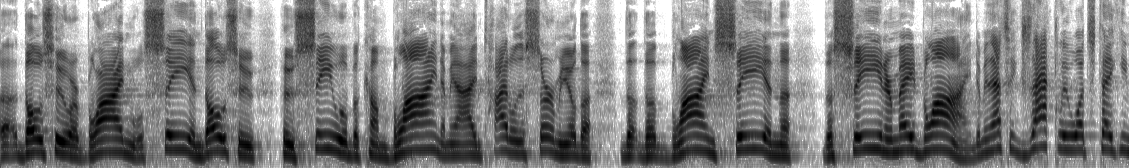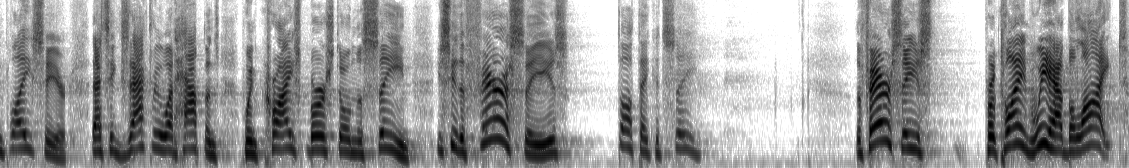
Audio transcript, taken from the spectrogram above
uh, those who are blind will see and those who, who see will become blind. I mean, I entitled this sermon, you know, the, the, the blind see and the, the seeing are made blind. I mean, that's exactly what's taking place here. That's exactly what happens when Christ burst on the scene. You see, the Pharisees thought they could see. The Pharisees proclaimed, We have the light.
